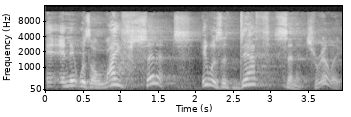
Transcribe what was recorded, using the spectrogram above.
and it was a life sentence. It was a death sentence, really.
